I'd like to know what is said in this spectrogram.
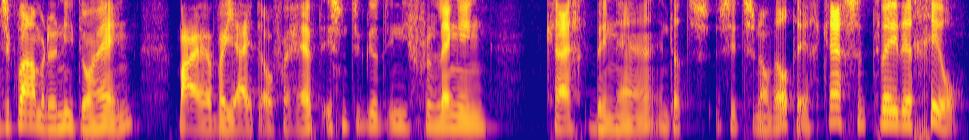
ze kwamen er niet doorheen. Maar waar jij het over hebt... is natuurlijk dat in die verlenging krijgt Benin... en dat zit ze dan wel tegen... krijgt ze een tweede geel.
